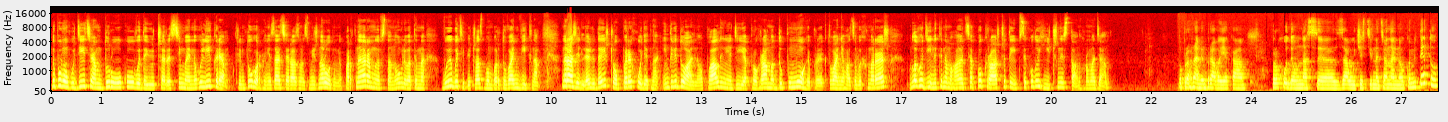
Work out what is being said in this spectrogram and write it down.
Допомогу дітям до року видають через сімейного лікаря. Крім того, організація разом з міжнародними партнерами встановлюватиме вибиті під час бомбардувань вікна. Наразі для людей, що переходять на індивідуальне опалення, діє програма допомоги проєктування газових мереж. Благодійники намагаються покращити і психологічний стан громадян. По програмі Браво, яка проходить у нас е, за участі Національного комітету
